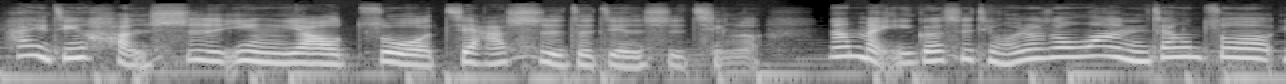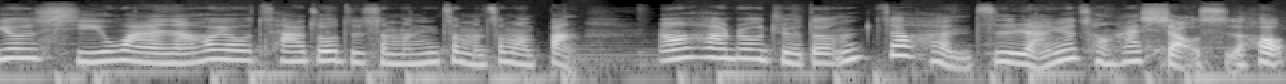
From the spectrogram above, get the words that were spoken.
他已经很适应要做家事这件事情了。那每一个事情，我就说哇，你这样做又洗碗，然后又擦桌子什么，你怎么这么棒？然后他就觉得嗯这很自然，因为从他小时候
